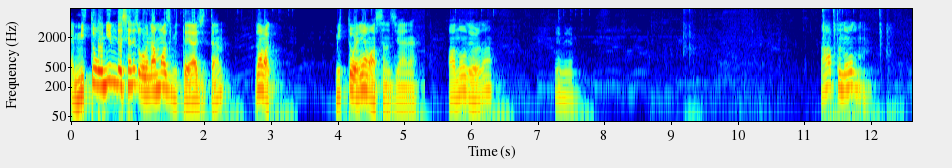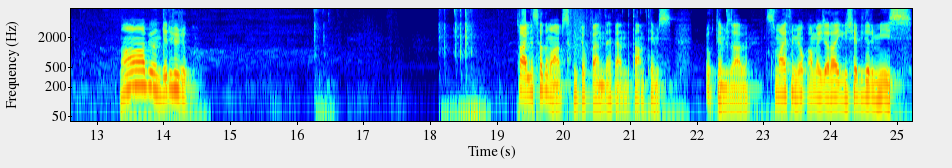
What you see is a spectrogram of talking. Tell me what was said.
Ya midde oynayayım deseniz oynanmaz midde ya cidden. Şuna bak. Midde oynayamazsınız yani. Aa ne oluyor orada? Eminim. Ne yaptın oğlum? Ne yapıyorsun deli çocuk? Salin sadım abi sıkıntı yok bende. Bende tam temiz. Çok temiz abi. Smite'im yok ama ejderhaya girişebilir miyiz?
